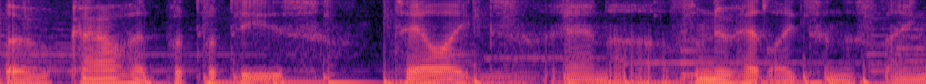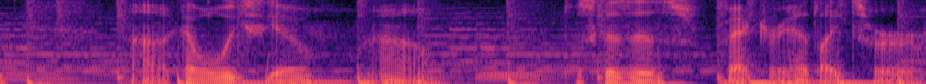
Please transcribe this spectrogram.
So Kyle had put put these taillights and uh, some new headlights in this thing uh, a couple weeks ago, um, just because his factory headlights were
